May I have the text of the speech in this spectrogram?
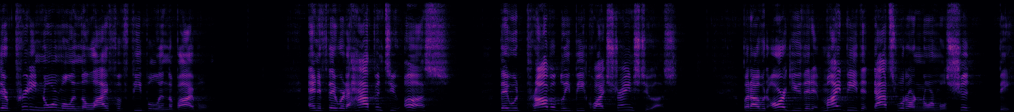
they're pretty normal in the life of people in the Bible. And if they were to happen to us, they would probably be quite strange to us. But I would argue that it might be that that's what our normal should be.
